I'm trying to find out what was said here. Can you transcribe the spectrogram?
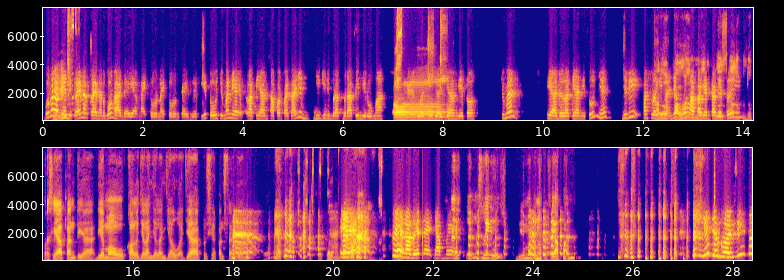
gue mah Hmm. latihan di trainer, trainer gue nggak ada yang naik turun naik turun kayak Zwift gitu, cuman ya latihan supervise aja, gigi diberat-beratin di rumah, kayak dua tiga Oh. jam gitu. Cuman ya ada latihan itunya, jadi pas lagi Kalau nanjak gue kalau nggak kaget-kaget tuh. penuh persiapan Tia. Dia mau kalau jalan-jalan jauh aja persiapan training. Buat Iya, biar nggak bete, capek. Ini serius. Dia mah penuh persiapan. Dia jagoan bisa.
